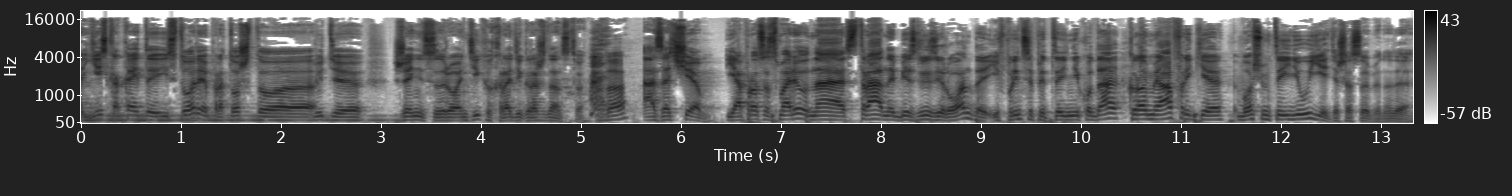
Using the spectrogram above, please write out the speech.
Есть какая-то история про то, что люди женятся на руандиках ради гражданства. Да? А зачем? Я просто смотрю на страны без визы Руанды, и, в принципе, ты никуда, кроме Африки, в общем-то, и не уедешь особенно, да.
